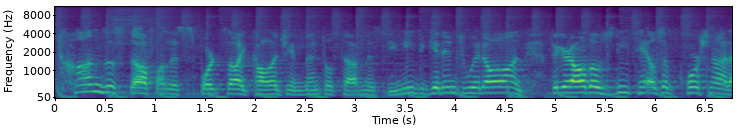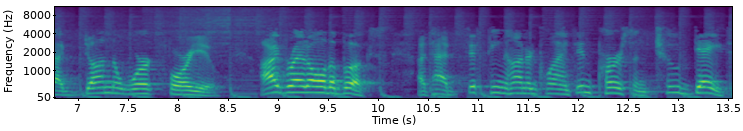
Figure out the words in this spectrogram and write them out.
tons of stuff on this sports psychology and mental toughness. Do you need to get into it all and figure out all those details? Of course not. I've done the work for you. I've read all the books. I've had 1,500 clients in person to date,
